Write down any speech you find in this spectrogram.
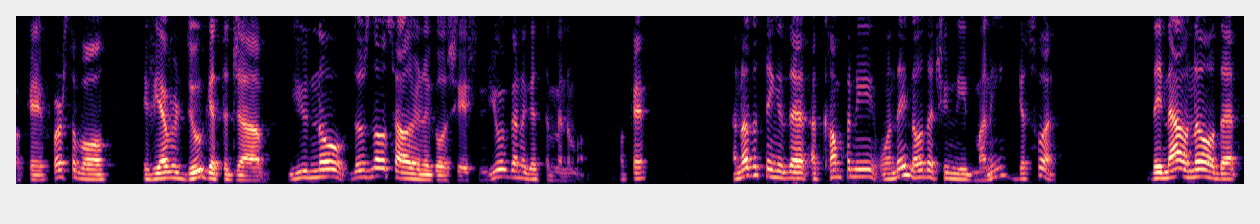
Okay, first of all, if you ever do get the job, you know there's no salary negotiation. You're going to get the minimum. Okay. Another thing is that a company, when they know that you need money, guess what? They now know that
